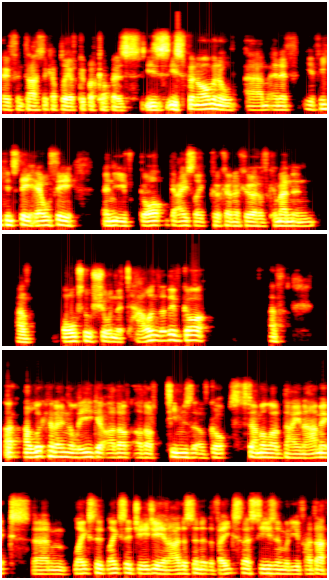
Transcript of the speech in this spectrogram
how fantastic a player Cooper Kupp is. He's he's phenomenal. Um, and if if he can stay healthy, and you've got guys like Puka who have come in and have also shown the talent that they've got. I've, I, look around the league at other other teams that have got similar dynamics, um, like the likes of JJ and Addison at the Vikes this season, where you've had a,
